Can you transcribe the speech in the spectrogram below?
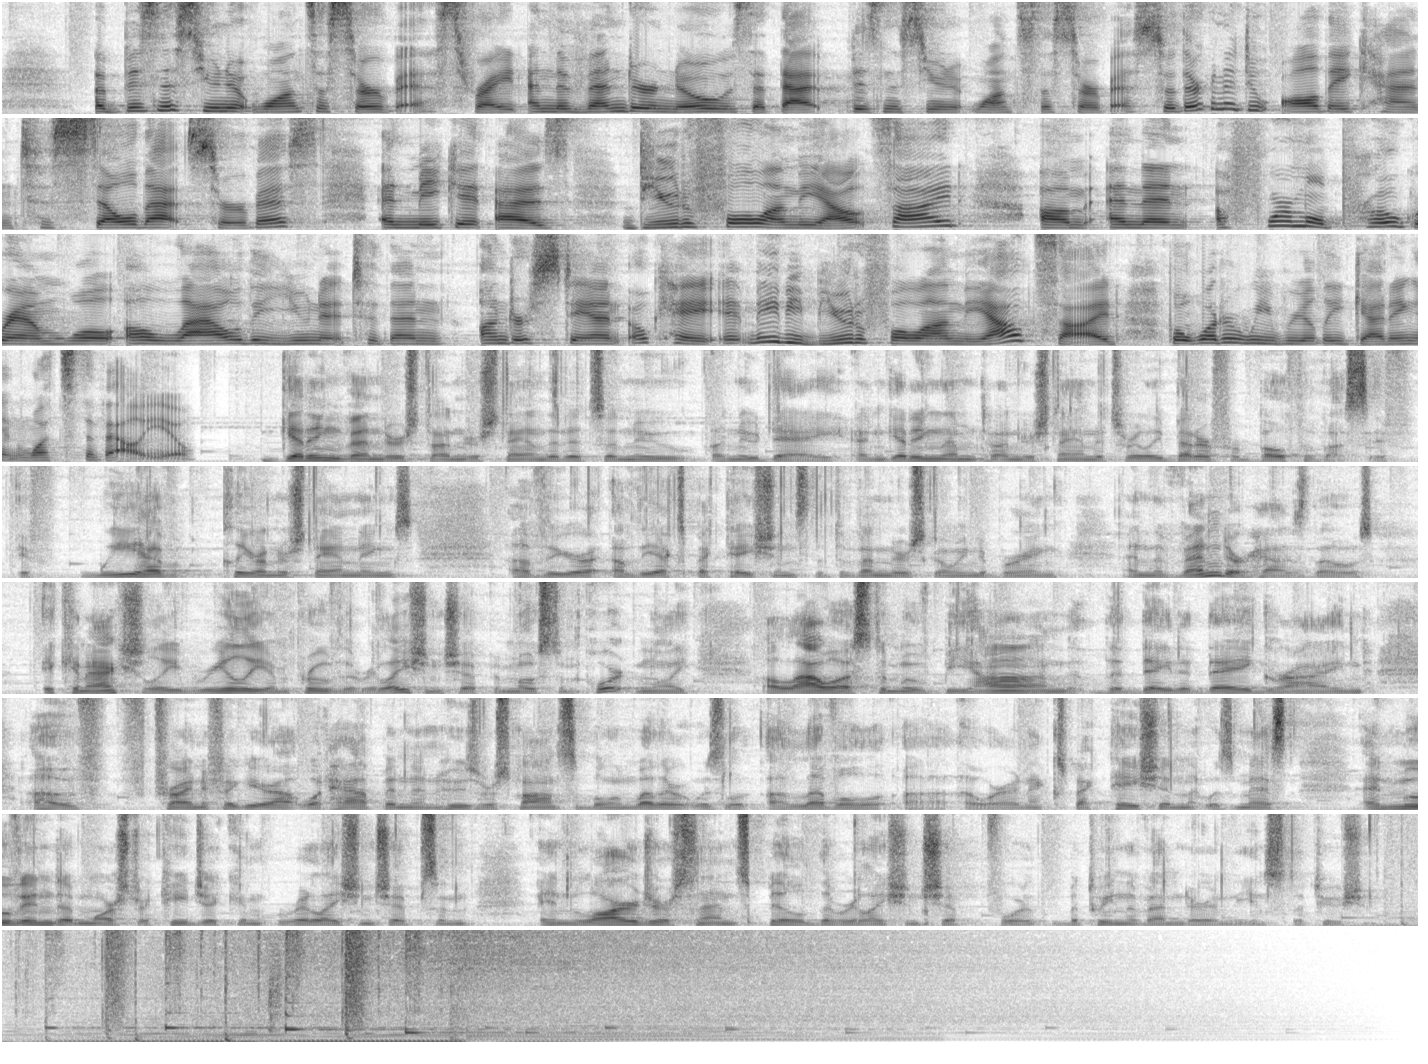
a business unit wants a service, right? And the vendor knows that that business unit wants the service. So they're going to do all they can to sell that service and make it as beautiful on the outside. Um, and then a formal program will allow the unit to then understand, okay, it may be beautiful on the outside, but what are we really getting and what's the value? Getting vendors to understand that it's a new a new day and getting them to understand it's really better for both of us. If if we have clear understandings of the of the expectations that the vendor is going to bring and the vendor has those it can actually really improve the relationship and most importantly, allow us to move beyond the day-to-day -day grind of trying to figure out what happened and who's responsible and whether it was a level uh, or an expectation that was missed and move into more strategic relationships and in larger sense build the relationship for between the vendor and the institution.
